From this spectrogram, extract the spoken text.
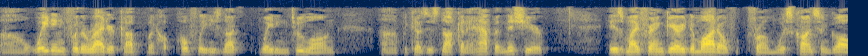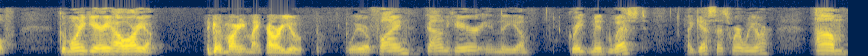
uh, waiting for the Ryder Cup, but ho- hopefully he's not waiting too long because it's not going to happen this year, is my friend Gary D'Amato from Wisconsin Golf. Good morning, Gary. How are you? Good morning, Mike. How are you? We are fine down here in the uh, great Midwest. I guess that's where we are. Um,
